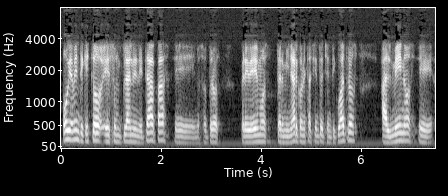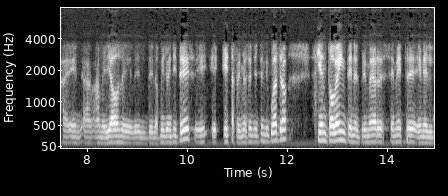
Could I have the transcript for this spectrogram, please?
Obviamente que esto es un plan en etapas. Eh, nosotros preveemos terminar con estas 184 al menos eh, a, mediados de, 2023, eh, estas primeras 184 120 en el primer semestre, en el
